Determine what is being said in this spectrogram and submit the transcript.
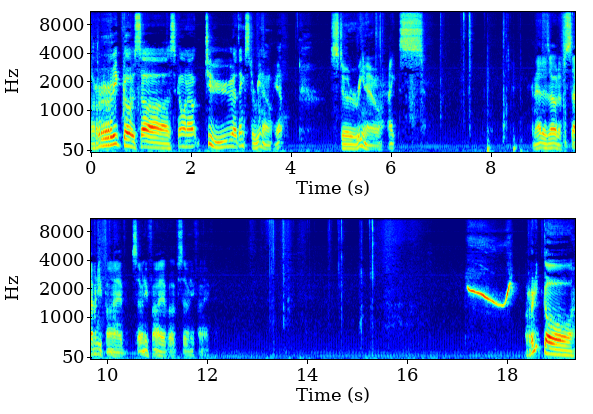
Rico sauce going out to, I think, Storino. Yep. Storino. Nice. And that is out of 75. 75 of 75. Rico.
